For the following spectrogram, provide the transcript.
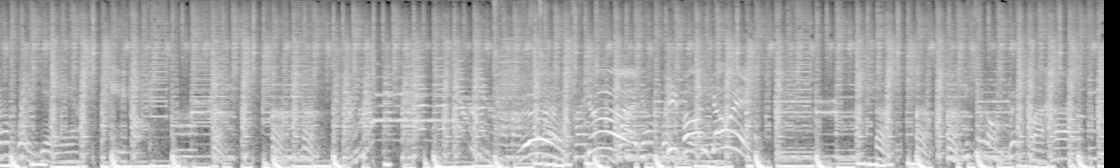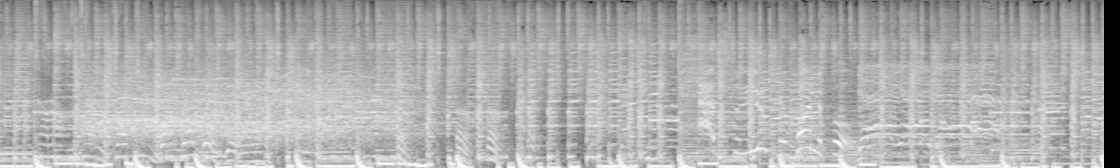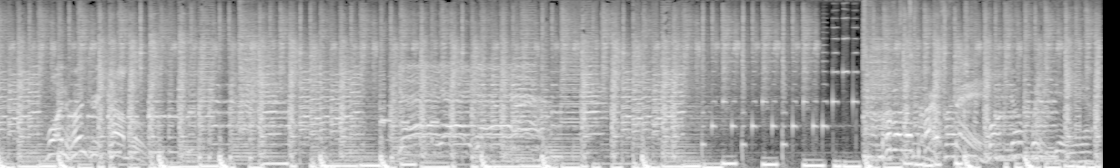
Good. Good. Keep on going. birthday. Walk your way, yeah.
